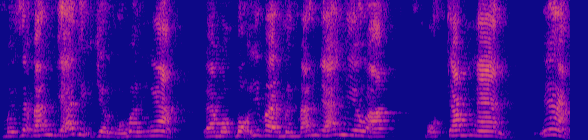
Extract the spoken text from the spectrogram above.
mình sẽ bán giá thị trường của mình nha. Là một bộ như vậy mình bán giá nhiêu à 100 ngàn nha.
